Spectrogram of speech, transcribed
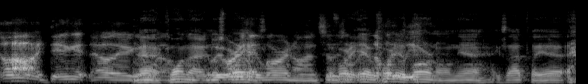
oh, dang it! Oh, there you go. Yeah, Well, come on now, We've already had. Lauren on, so already, yeah, we've already had Lauren on. Yeah, exactly. Yeah.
